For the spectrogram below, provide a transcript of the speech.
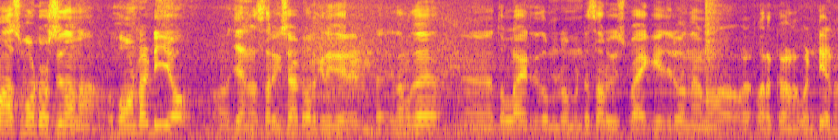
മാസ് മോട്ടോഴ്സിൽ നിന്നാണ്. ഹോണ്ട ഡിയോ ജനറൽ സർവീസായിട്ട് വർക്കിന് കയറിയിട്ടുണ്ട്. ഇത് നമുക്ക് തൊള്ളായിരത്തി തൊണ്ണൂറ്റൊമ്പതിന്റെ സർവീസ് പാക്കേജിൽ വന്നാണ് വർക്കാണ് വണ്ടിയാണ്.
